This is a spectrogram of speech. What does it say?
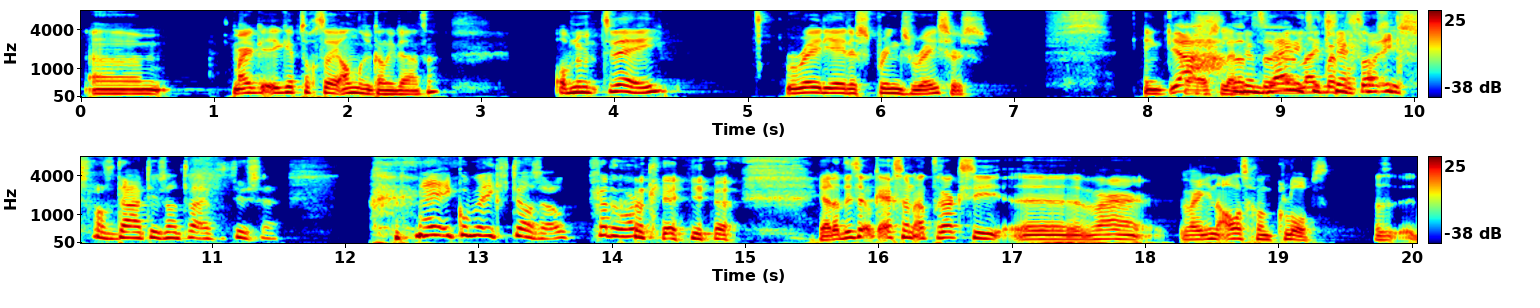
Ehm, maar ik, ik heb toch twee andere kandidaten. Op nummer twee, Radiator Springs Racers. In Ja, Carsland. Ik ben Dat, blij eh, dat je het zegt, maar ik was daar dus aan twijfel tussen. nee, ik, kom, ik vertel zo. Ga door. Oké, ja. ja, dat is ook echt zo'n attractie eh, waar, waarin alles gewoon klopt. Dat,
